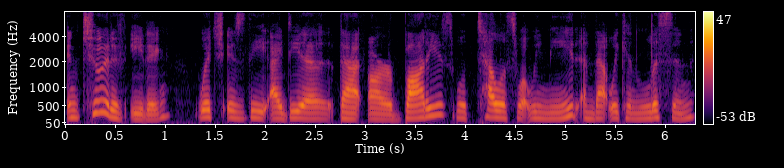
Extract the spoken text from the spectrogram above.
Intuitive eating, which is the idea that our bodies will tell us what we need and that we can listen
